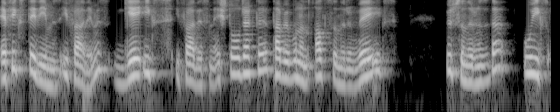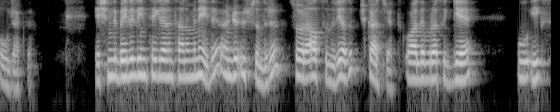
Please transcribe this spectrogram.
fx dediğimiz ifademiz gx ifadesine eşit olacaktı. Tabi bunun alt sınırı vx, üst sınırınız da ux olacaktı. E şimdi belirli integralin tanımı neydi? Önce üst sınırı sonra alt sınırı yazıp çıkartacaktık. O halde burası g, ux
